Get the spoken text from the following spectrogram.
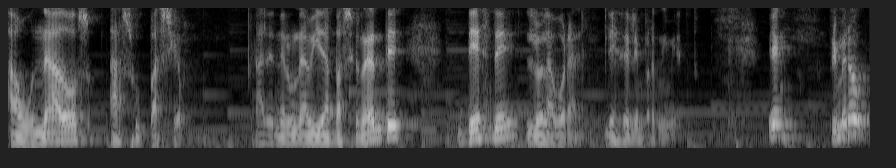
aunados a su pasión, a tener una vida apasionante desde lo laboral, desde el emprendimiento. Bien, primero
